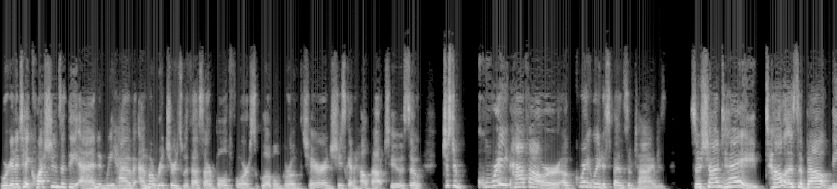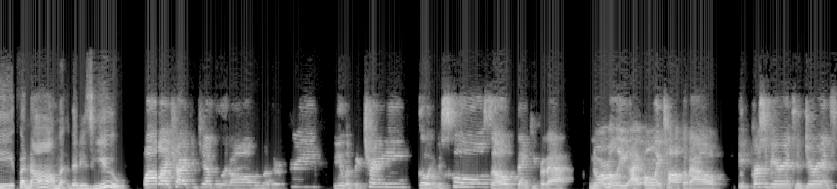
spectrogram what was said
We're going to take questions at the end, and we have Emma Richards with us, our BOLDforce Global Growth Chair, and she's going to help out too. So, just a great half hour, a great way to spend some time. So, Chaunté, tell us about the phenom that is you. While I tried to juggle it all the mother of three, the Olympic training, going to school. So thank you for that. Normally, I only talk about perseverance, endurance,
